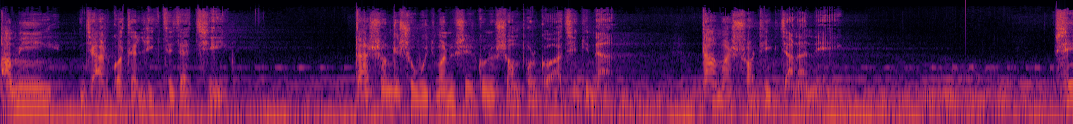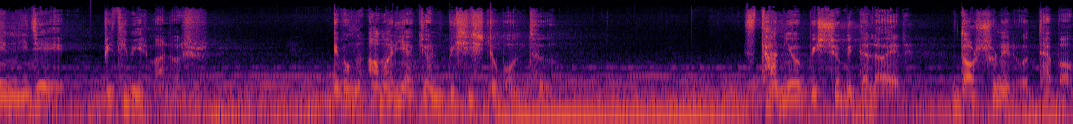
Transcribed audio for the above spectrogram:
আমি যার কথা লিখতে যাচ্ছি তার সঙ্গে সবুজ মানুষের কোনো সম্পর্ক আছে কিনা তা আমার সঠিক জানা নেই। সে নিজে পৃথিবীর মানুষ এবং আমারই একজন বিশিষ্ট বন্ধু। স্থানীয় বিশ্ববিদ্যালয়ের দর্শনের অধ্যাপক,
